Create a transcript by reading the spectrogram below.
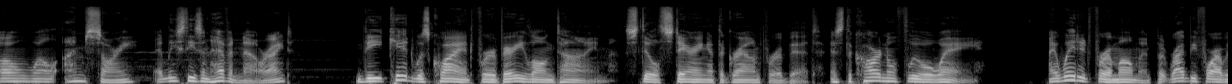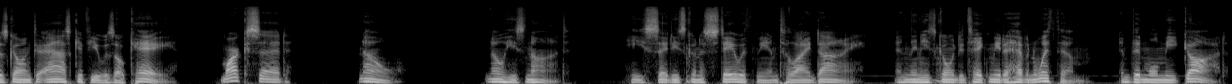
Oh, well, I'm sorry. At least he's in heaven now, right? The kid was quiet for a very long time, still staring at the ground for a bit, as the cardinal flew away. I waited for a moment, but right before I was going to ask if he was okay, Mark said, No. No, he's not. He said he's going to stay with me until I die, and then he's going to take me to heaven with him, and then we'll meet God.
